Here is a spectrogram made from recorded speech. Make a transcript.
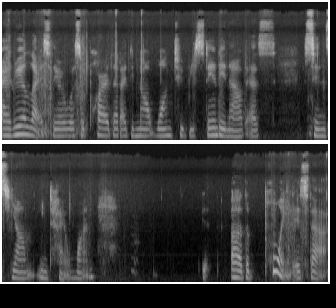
I realized there was a part that I did not want to be standing out as since young in Taiwan uh, the point is that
